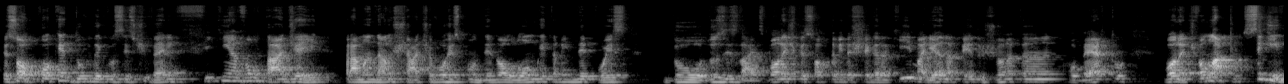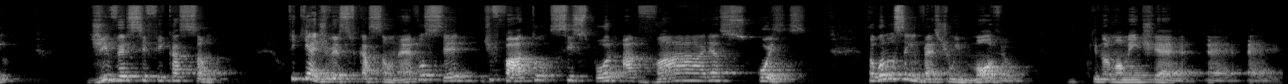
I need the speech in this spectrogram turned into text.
Pessoal, qualquer dúvida que vocês tiverem, fiquem à vontade aí para mandar no chat. Eu vou respondendo ao longo e também depois do, dos slides. Boa noite, pessoal que também está chegando aqui. Mariana, Pedro, Jonathan, Roberto. Boa noite. Vamos lá. Seguindo. Diversificação. O que é diversificação? Né? É você, de fato, se expor a várias coisas. Então, quando você investe em um imóvel, que normalmente é, é, é,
